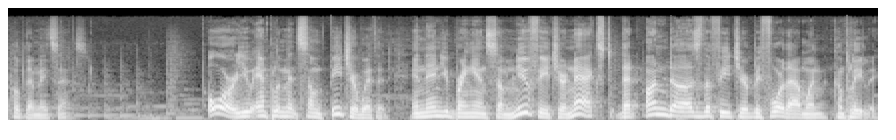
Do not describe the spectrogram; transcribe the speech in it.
Hope that made sense. Or you implement some feature with it, and then you bring in some new feature next that undoes the feature before that one completely.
